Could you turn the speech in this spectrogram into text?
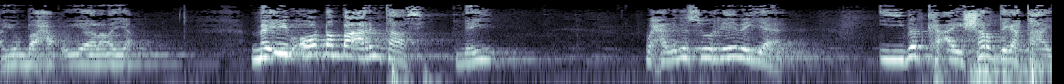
ayuunbaa xaq u yeelanaya. Ma-iib oo dhan baa arrintaasi. May. Waxaa laga soo reebayaa iibabka ay shardiga tahay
